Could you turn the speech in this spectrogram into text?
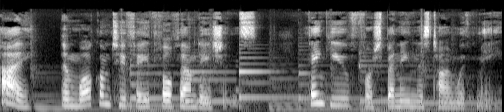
Hi, and welcome to Faithful Foundations. Thank you for spending this time with me.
